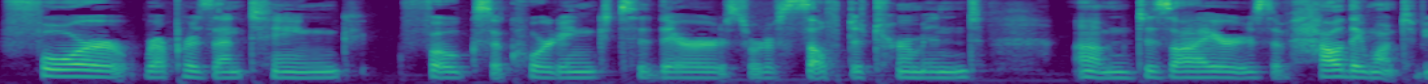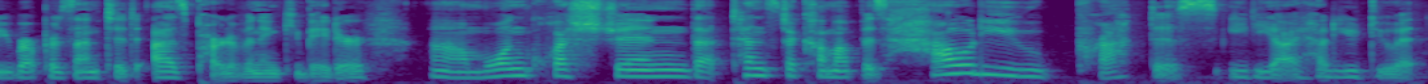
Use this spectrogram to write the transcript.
for representing folks according to their sort of self determined um, desires of how they want to be represented as part of an incubator. Um, one question that tends to come up is how do you practice EDI? How do you do it?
